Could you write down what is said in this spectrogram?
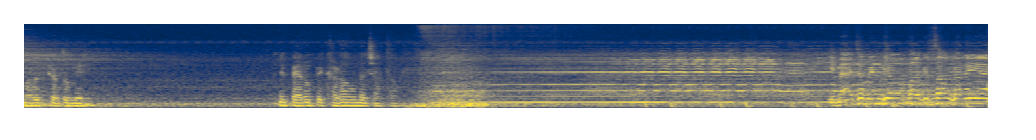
मदद कर दो मेरी। अपने पैरों पे खड़ा होना चाहता हूँ। ये मैच अब इंडिया और पाकिस्तान का नहीं है।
